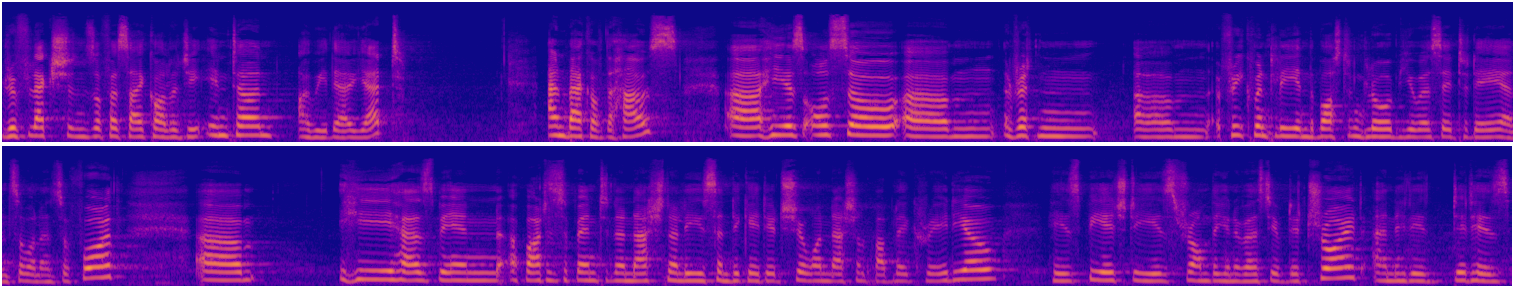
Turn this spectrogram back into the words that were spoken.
Reflections of a Psychology Intern. Are we there yet? And Back of the House. Uh, he has also um, written um, frequently in the Boston Globe, USA Today, and so on and so forth. Um, he has been a participant in a nationally syndicated show on National Public Radio. His PhD is from the University of Detroit, and he did his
